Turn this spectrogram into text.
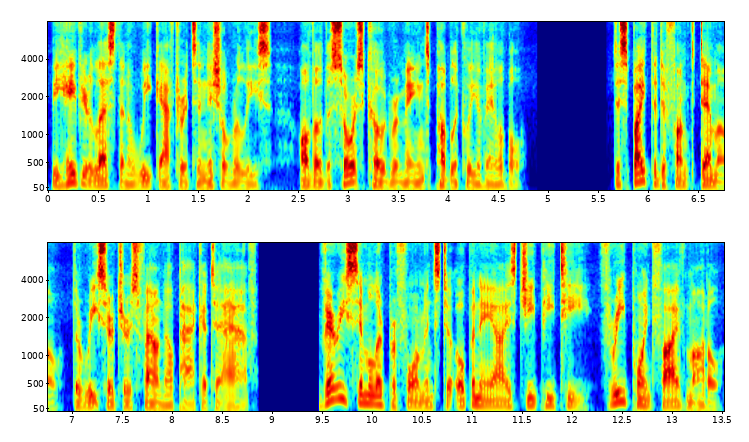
behavior less than a week after its initial release, although the source code remains publicly available. Despite the defunct demo, the researchers found Alpaca to have very similar performance to OpenAI's GPT 3.5 model,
